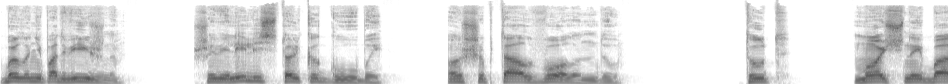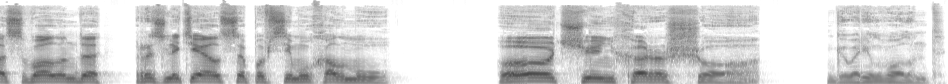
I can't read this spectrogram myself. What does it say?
было неподвижно. Шевелились только губы. Он шептал Воланду. Тут мощный бас Воланда разлетелся по всему холму. «Очень хорошо», — говорил Воланд.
